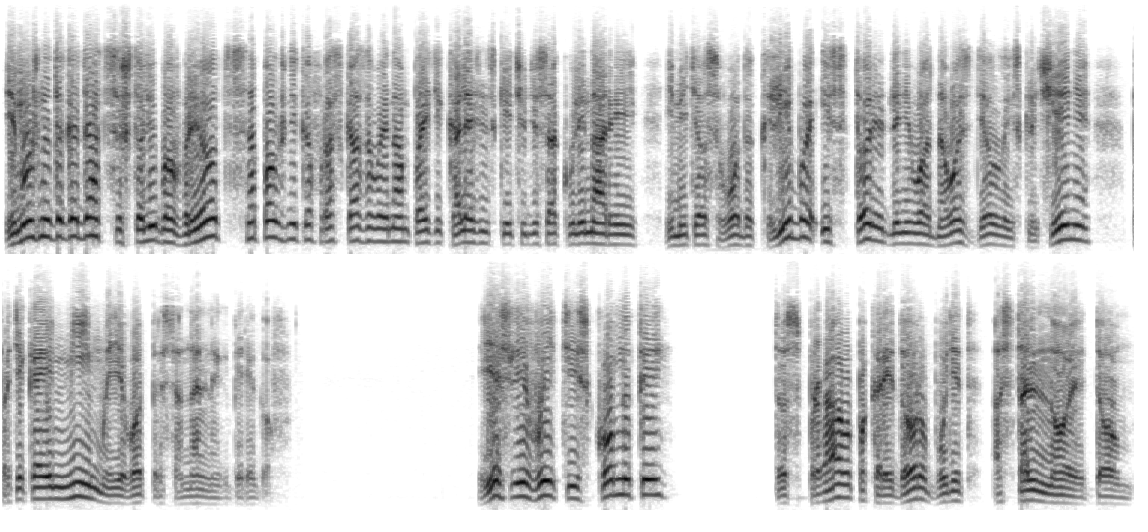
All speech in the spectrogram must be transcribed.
И можно догадаться, что либо врет Сапожников, рассказывая нам про эти колязинские чудеса кулинарии и метеосводок, либо история для него одного сделала исключение, протекая мимо его персональных берегов. Если выйти из комнаты, то справа по коридору будет остальной дом,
